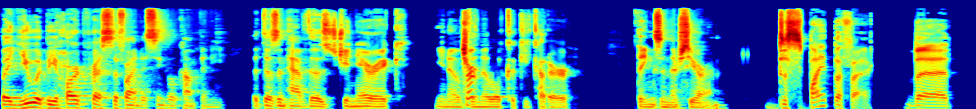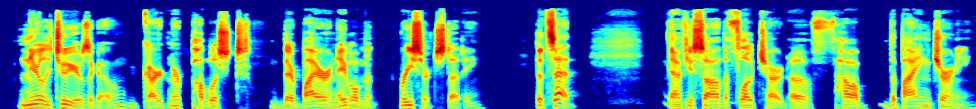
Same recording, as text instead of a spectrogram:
But you would be hard pressed to find a single company that doesn't have those generic, you know, Sure. vanilla cookie cutter things in their CRM. Despite the fact that nearly two years ago, Gartner published their buyer enablement research study that said, if you saw the flow chart of how the buying journey,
